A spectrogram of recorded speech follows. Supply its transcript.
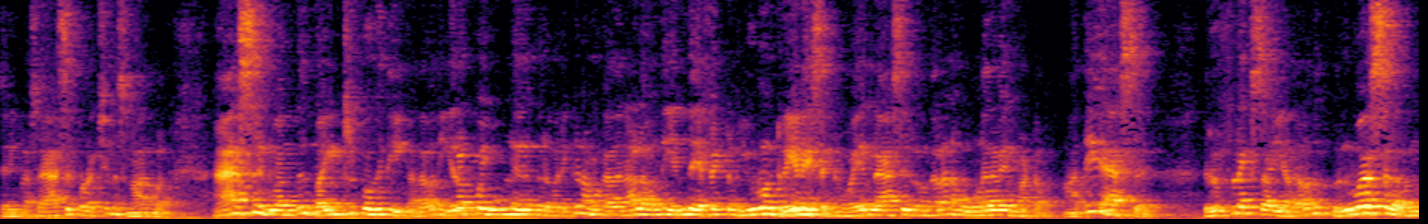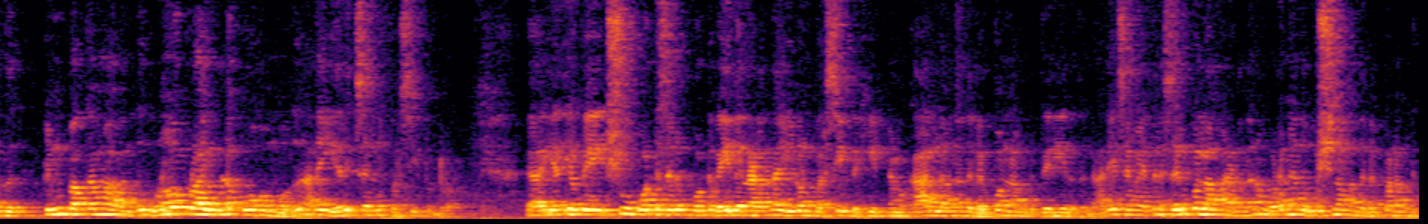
சரிங்களா? So acid production is normal acid வந்து வயிற்று பகுதி அதாவது இறப்பை உள்ள இருக்கிற வரைக்கும் நமக்கு அதனால வந்து எந்த எஃபெக்டும் யூ டோன்ட் ரியலைஸ் நம்ம வயிறில் ஆசிட் இருந்தாலும் நம்ம உணரவே மாட்டோம். அதே ஆசிட் ரிஃப்ளெக்ஸ் ஆகி அதாவது ரிவர்ஸில் வந்து பின்பக்கமாக வந்து உணவு குழாய் உள்ள போகும்போது அதை எரிச்சல்னு பர்சீவ் Uh, எப்படி ஷூ போட்டு செருப்பு போட்டு வெயிலில் நடந்தால் you don't perceive the heat நம்ம காலில் வந்து அந்த வெப்பம் நமக்கு தெரியறது இல்லை. அதே சமயத்தில் செருப்பு இல்லாமல் நடந்தோன்னா உடனே அந்த உஷ்ணம் அந்த வெப்பம் நமக்கு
